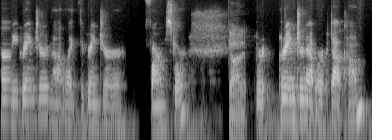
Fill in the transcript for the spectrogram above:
Hermione Granger, not like the Granger farm store. Got it. GrangerNetwork.com.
